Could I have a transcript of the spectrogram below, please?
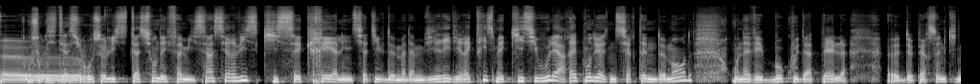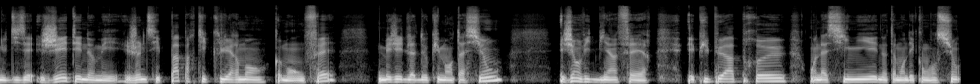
euh, aux, sollicitations. aux, sollicitations. des familles. C'est un service qui s'est créé à l'initiative de Madame Viry, directrice, mais qui, si vous voulez, a répondu à une certaine demande. On avait beaucoup d'appels euh, de personnes qui nous disaient j'ai été nommé, je ne sais pas particulièrement comment on fait, mais j'ai de la documentation j'ai envie de bien faire. Et puis peu après, on a signé notamment des conventions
